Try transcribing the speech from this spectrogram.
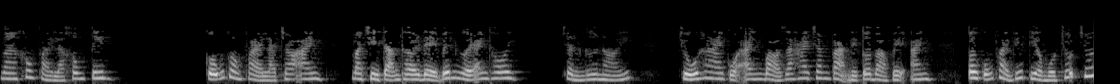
mà không phải là không tin. Cũng không phải là cho anh, mà chỉ tạm thời để bên người anh thôi. Trần Ngư nói, chú hai của anh bỏ ra 200 vạn để tôi bảo vệ anh, tôi cũng phải biết điều một chút chứ.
